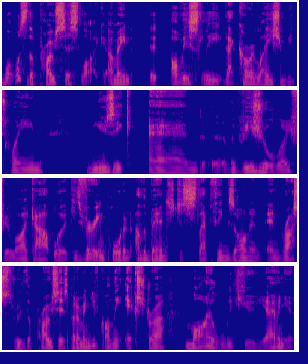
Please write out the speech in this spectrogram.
What was the process like? I mean, it, obviously that correlation between music and uh, the visual, or if you like, artwork is very important. Other bands just slap things on and, and rush through the process. But I mean, you've gone the extra mile with Hugh here, haven't you?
